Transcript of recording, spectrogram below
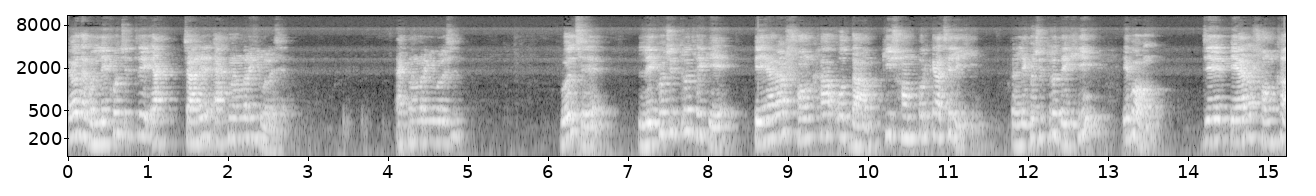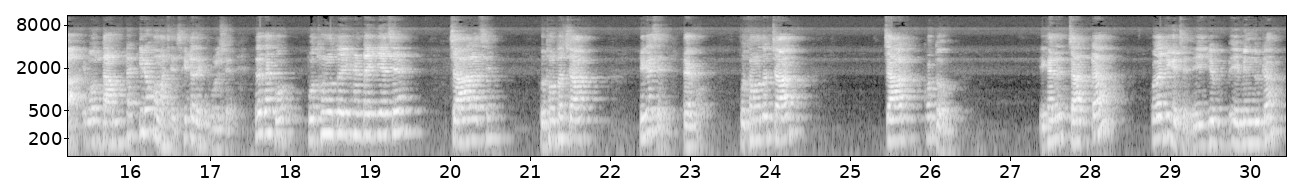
এবার দেখো, লেখচিত্রে এক, চারের এক নম্বরে কি বলেছে? এক নম্বরে কি বলেছে? বলছে, লেখচিত্র থেকে পেয়ারার সংখ্যা ও দাম কি সম্পর্কে আছে লিখি। তাহলে লেখচিত্র দেখি এবং যে পেয়ারার সংখ্যা এবং দামটা কীরকম আছে সেটা দেখতে বলেছে। তাহলে দেখো প্রথমত এখানটায় কি আছে? চার আছে। প্রথমত চার। ঠিক আছে? দেখো, প্রথমত চার। চার কত? এখানে চারটা কোথায় ঠিক আছে? এই যে, এই বিন্দুটা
